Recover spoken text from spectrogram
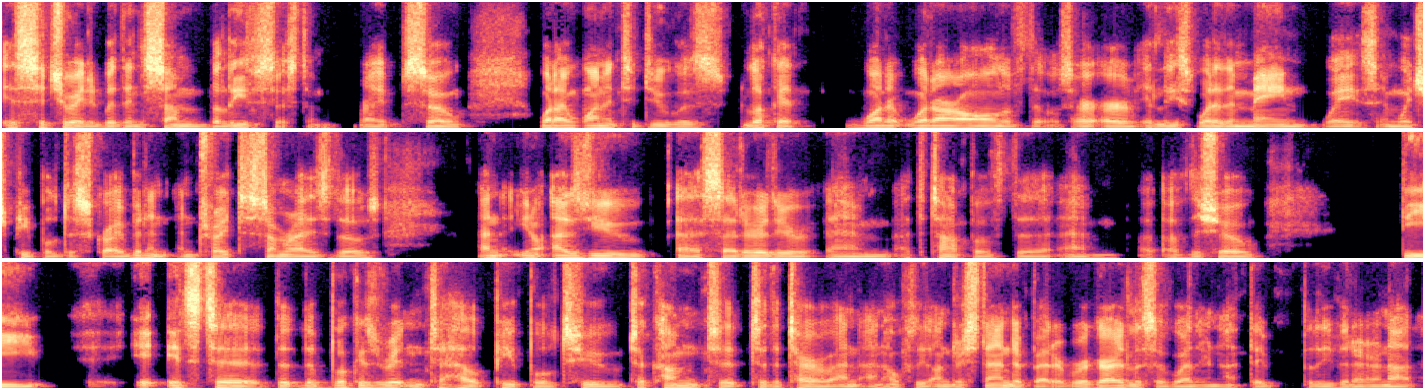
is situated within some belief system, right? So, what I wanted to do was look at what are, what are all of those, or, or at least what are the main ways in which people describe it, and, and try to summarize those. And you know, as you uh, said earlier um, at the top of the um, of the show, the it, it's to the, the book is written to help people to to come to to the tarot and, and hopefully understand it better regardless of whether or not they believe in it or not.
